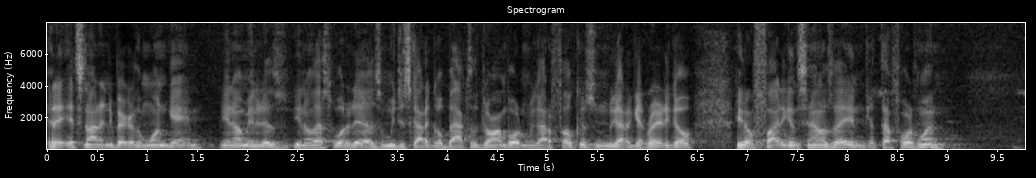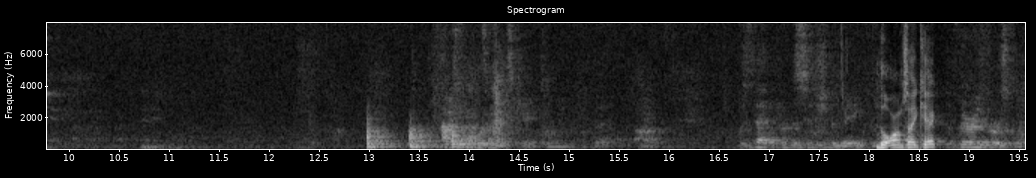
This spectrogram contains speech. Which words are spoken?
it, it's not any bigger than one game. You know, I mean, it is, you know, that's what it is. And we just got to go back to the drawing board and we got to focus and we got to get ready to go, you know, fight against San Jose and get that fourth win. Onside kick, I mean, that, uh, Was that your decision to make? The onside kick? The very first one?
